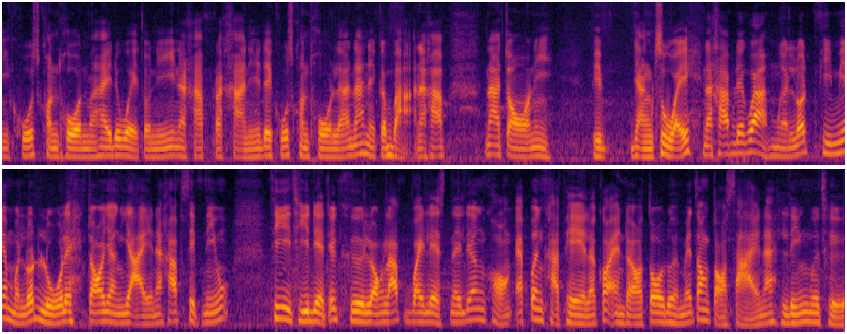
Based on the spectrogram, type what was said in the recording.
มีคูสคอนโทรลมาให้ด้วยตัวนี้นะครับราคานี้ได้คูสคอนโทรลแล้วนะในกระบะนะครับหน้าจอนี่ อย่างสวยนะครับ เรียกว่าเหมือนรถพรีเมียมเหมือนรถหรูเลย จออย่างใหญ่นะครับ 10 นิ้ว ที่ทีเด็ดก็คือรองรับไวเลสในเรื่องของ Apple CarPlay แล้วก็ Android Auto ด้วยไม่ต้องต่อสายนะ ลิงก์มือถือ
